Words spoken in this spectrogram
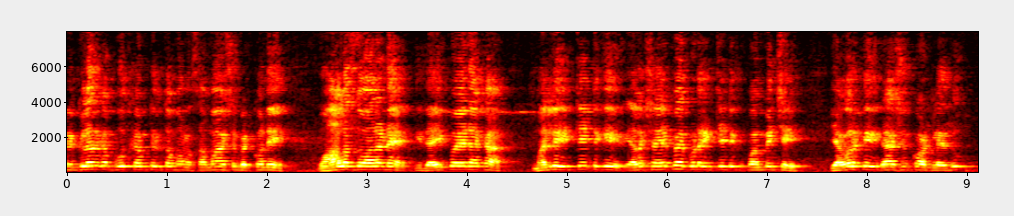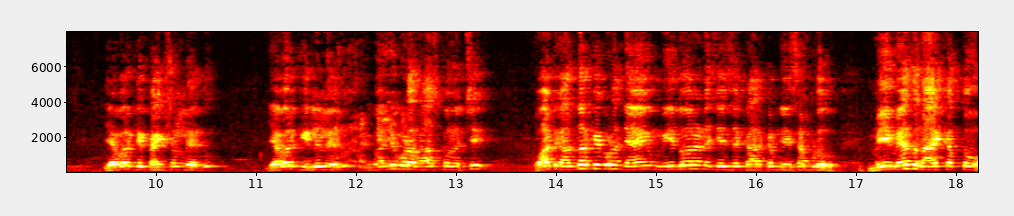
రెగ్యులర్గా బూత్ కమిటీలతో మనం సమావేశం పెట్టుకొని వాళ్ళ ద్వారానే ఇది అయిపోయినాక మళ్ళీ ఇంటింటికి ఎలక్షన్ అయిపోయాక కూడా ఇంటింటికి పంపించి ఎవరికి రేషన్ కార్డు లేదు ఎవరికి పెన్షన్ లేదు ఎవరికి ఇల్లు లేదు ఇవన్నీ కూడా రాసుకొని వచ్చి వాటికి అందరికీ కూడా న్యాయం మీ ద్వారానే చేసే కార్యక్రమం చేసినప్పుడు మీ మీద నాయకత్వం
